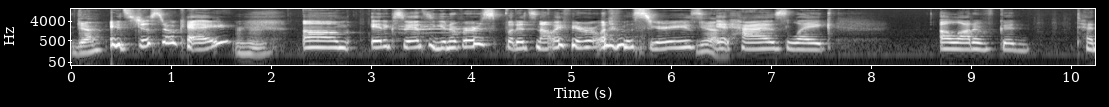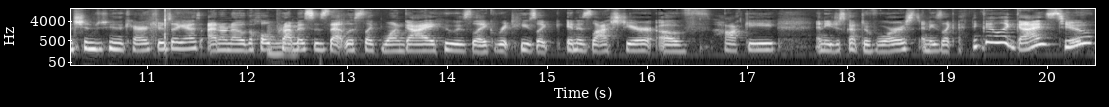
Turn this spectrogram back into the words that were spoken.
Yeah. It's just okay. Mm-hmm. Um, it expands the universe, but it's not my favorite one in the series. Yeah. It has like a lot of good tension between the characters. I guess I don't know. The whole Mm-hmm. premise is that this like one guy who is like ri- he's like in his last year of hockey, and he just got divorced, and he's like, I think I like guys too.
